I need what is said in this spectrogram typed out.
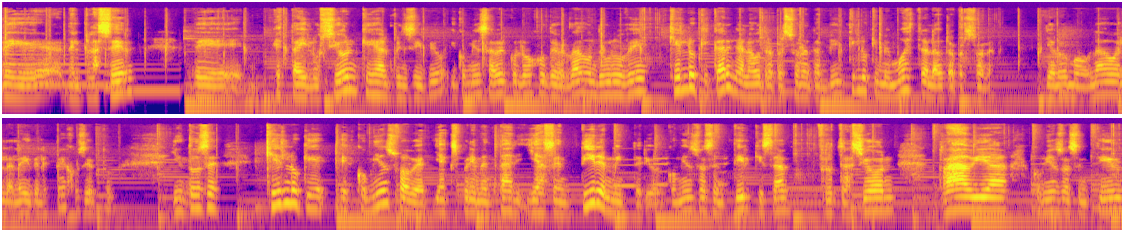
del placer, de esta ilusión que es al principio y comienza a ver con los ojos de verdad donde uno ve qué es lo que carga a la otra persona también, qué es lo que me muestra la otra persona. Ya lo hemos hablado en la ley del espejo, ¿cierto? Y entonces, ¿qué es lo que eh, comienzo a ver y a experimentar y a sentir en mi interior? Comienzo a sentir quizá frustración, rabia, comienzo a sentir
